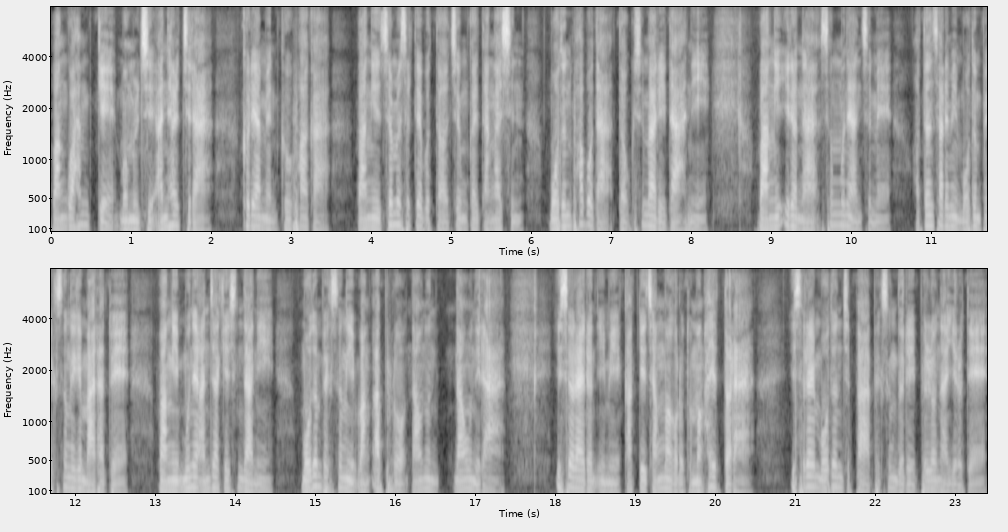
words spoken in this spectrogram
왕과 함께 머물지 아니할지라. 그리하면 그 화가 왕이 젊었을 때부터 지금까지 당하신 모든 화보다 더욱 심하리다 하니 왕이 일어나 성문에 앉음에 어떤 사람이 모든 백성에게 말하되 왕이 문에 앉아 계신다니 모든 백성이 왕 앞으로 나오는 나오니라. 이스라엘은 이미 각기 장막으로 도망하였더라. 이스라엘 모든 지파 백성들이 변론하이로되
